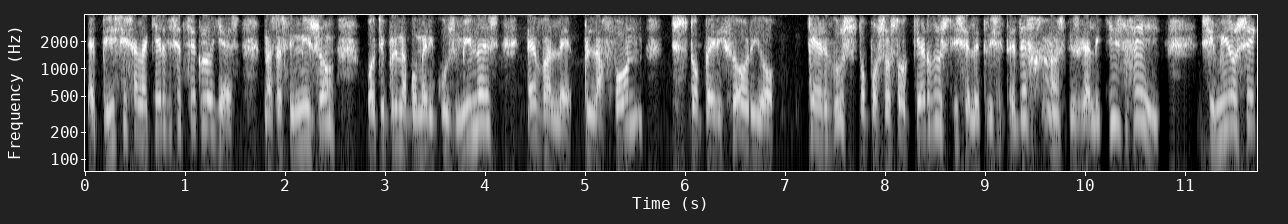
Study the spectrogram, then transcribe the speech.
επίσης, αλλά κέρδισε τις εκλογές. Να σας θυμίσω ότι πριν από μερικούς μήνες έβαλε πλαφόν στο περιθώριο κέρδους, στο ποσοστό κέρδους της Electricité de France, της γαλλικής ΔΕΗ. Σημείωσε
